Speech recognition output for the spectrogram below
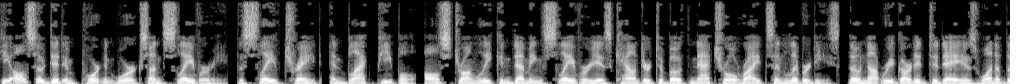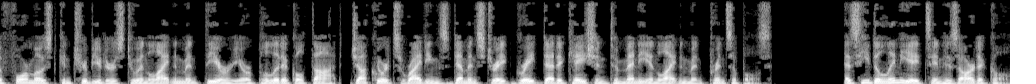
He also did important works on slavery, the slave trade, and black people, all strongly condemning slavery as counter to both natural rights and liberties, though not regarded today as one of the foremost contributors to Enlightenment theory or political thought. Jaucourt's writings demonstrate great dedication to many Enlightenment principles. As he delineates in his article,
